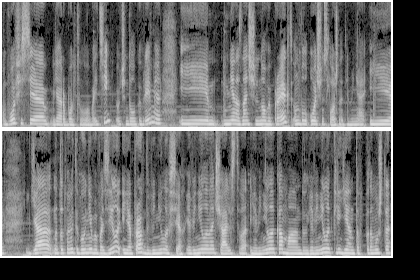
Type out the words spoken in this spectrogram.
в офисе я работала в IT очень долгое время, и мне назначили новый проект. Он был очень сложный для меня меня. И я на тот момент его не вывозила, и я правда винила всех. Я винила начальство, я винила команду, я винила клиентов, потому что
